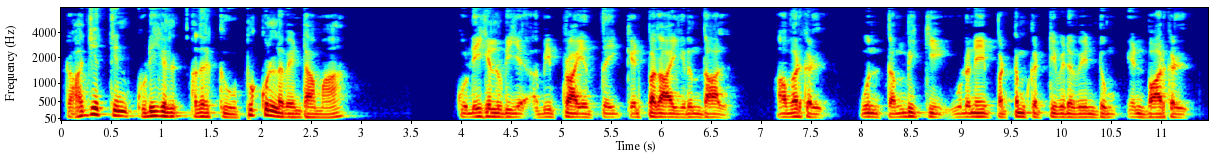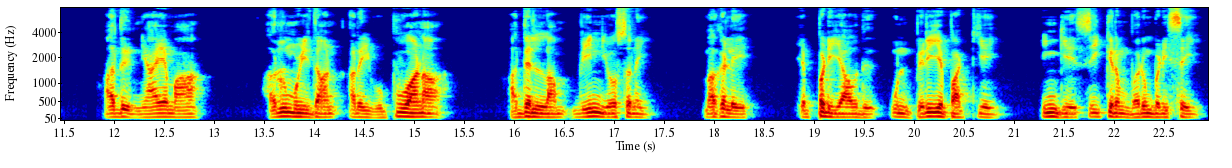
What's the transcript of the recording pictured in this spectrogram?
ராஜ்யத்தின் குடிகள் அதற்கு ஒப்புக்கொள்ள வேண்டாமா? குடிகளுடைய அபிப்பிராயத்தை கேட்பதாயிருந்தால் அவர்கள் உன் தம்பிக்கு உடனே பட்டம் கட்டிவிட வேண்டும் என்பார்கள். அது நியாயமா? அருள்மொழிதான் அதை ஒப்புவானா? அதெல்லாம் வீண் யோசனை. மகளே எப்படியாவது உன் பெரிய பாட்டியை இங்கே சீக்கிரம் வரும்படி செய்.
